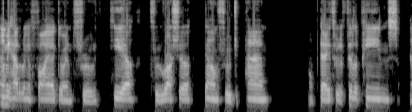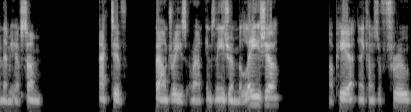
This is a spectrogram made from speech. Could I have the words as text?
And we have the Ring of Fire going through here, through Russia, down through Japan, okay, through the Philippines, and then we have some active boundaries around Indonesia and Malaysia up here, and it comes through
